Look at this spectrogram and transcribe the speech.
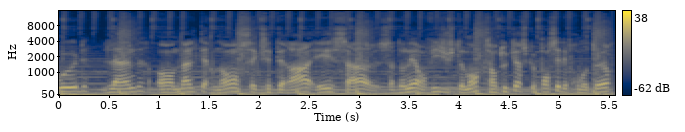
Hollywood Land en alternance, etc. Et ça, ça donnait envie justement. C'est en tout cas ce que pensaient les promoteurs.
